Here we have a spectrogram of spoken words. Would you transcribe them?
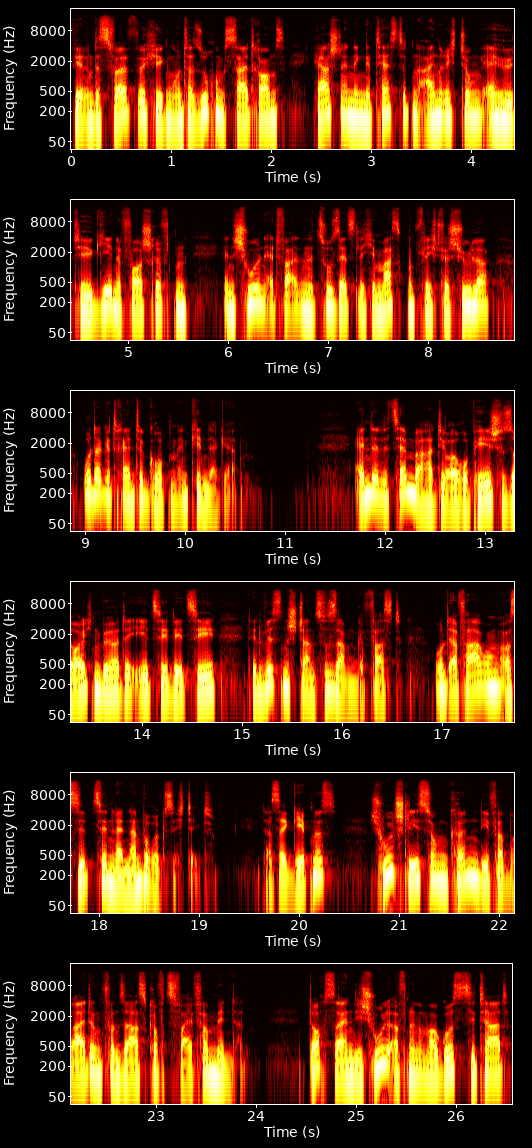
Während des zwölfwöchigen Untersuchungszeitraums herrschen in den getesteten Einrichtungen erhöhte Hygienevorschriften, in Schulen etwa eine zusätzliche Maskenpflicht für Schüler oder getrennte Gruppen in Kindergärten. Ende Dezember hat die Europäische Seuchenbehörde ECDC den Wissensstand zusammengefasst und Erfahrungen aus 17 Ländern berücksichtigt. Das Ergebnis? Schulschließungen können die Verbreitung von SARS-CoV-2 vermindern. Doch seien die Schulöffnungen im August, Zitat,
